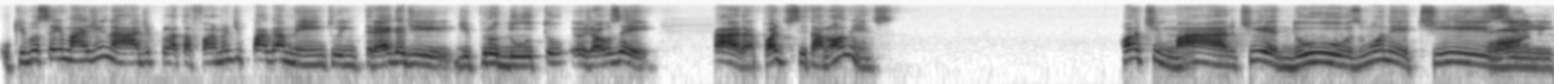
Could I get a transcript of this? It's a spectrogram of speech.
O que você imaginar de plataforma de pagamento, entrega de, de produto, eu já usei. Cara, pode citar nomes? Hotmart, Eduz, Monetize,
